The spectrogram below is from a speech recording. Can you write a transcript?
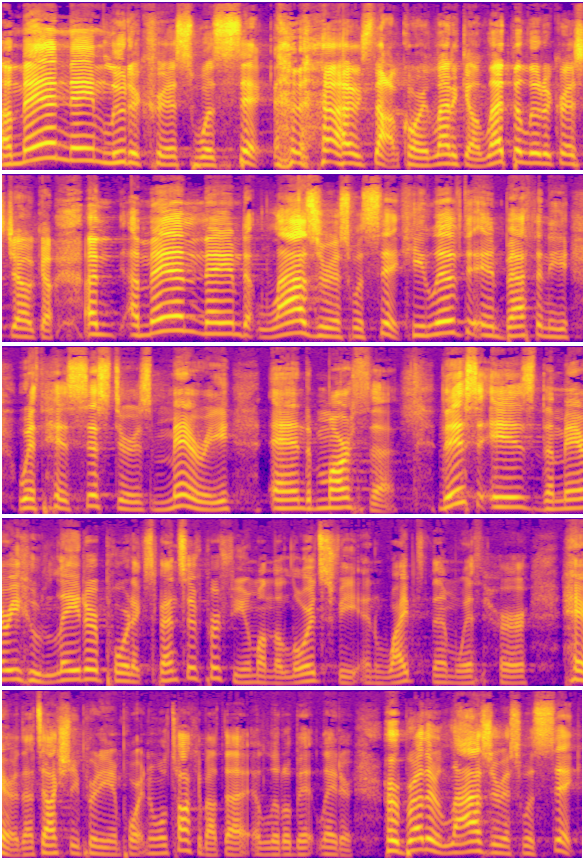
A man named Ludicrous was sick. Stop, Corey. Let it go. Let the ludicrous joke go. A, a, man named Lazarus was sick. He lived in Bethany with his sisters, Mary and Martha. This is the Mary who later poured expensive perfume on the Lord's feet and wiped them with her hair. That's actually pretty important, and we'll talk about that a little bit later. Her brother Lazarus was sick.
